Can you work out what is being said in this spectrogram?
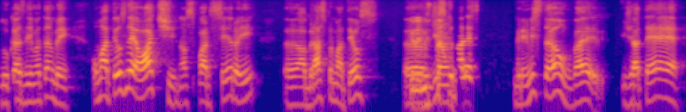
Lucas Lima também. O Matheus Leotti, nosso parceiro aí, uh, abraço para o Matheus. Uh, que o Gremistão, vai, já até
